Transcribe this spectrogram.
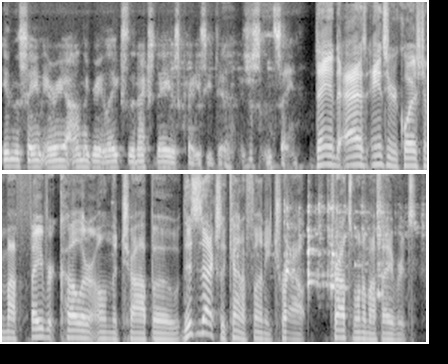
in the same area on the Great Lakes the next day is crazy too. It's just insane. Dan, to ask, answer your question, my favorite color on the Choppo. This is actually kind of funny. Trout. Trout's one of my favorites.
